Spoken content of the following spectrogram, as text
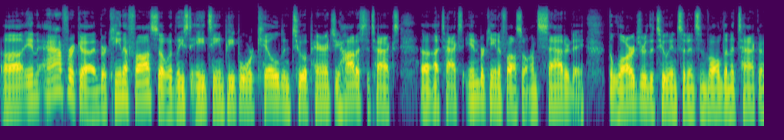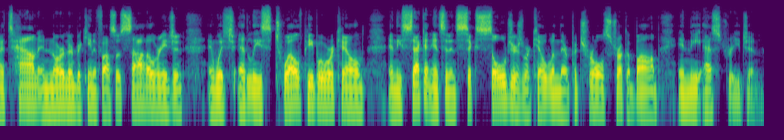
Uh, in Africa, in Burkina Faso, at least 18 people were killed in two apparent jihadist attacks uh, attacks in Burkina Faso on Saturday. The larger of the two incidents involved an attack on a town in northern Burkina Faso's Sahel region, in which at least 12 people were killed. In the second incident, six soldiers were killed when their patrol struck a bomb in the Est region.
